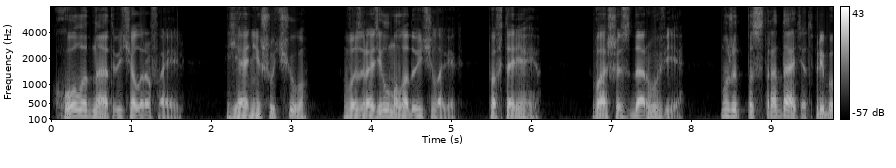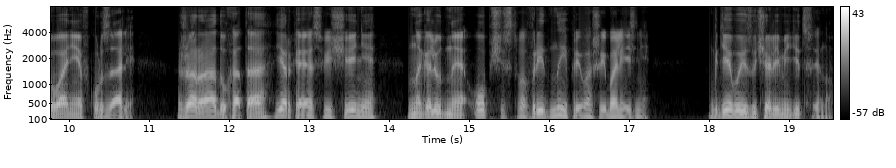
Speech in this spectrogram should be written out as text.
«Холодно», — отвечал Рафаэль. «Я не шучу», — возразил молодой человек. «Повторяю, ваше здоровье может пострадать от пребывания в Курзале. Жара, духота, яркое освещение, многолюдное общество вредны при вашей болезни». «Где вы изучали медицину?»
